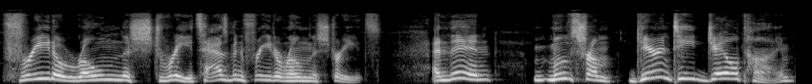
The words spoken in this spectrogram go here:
free to roam the streets, has been free to roam the streets, and then moves from guaranteed jail time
